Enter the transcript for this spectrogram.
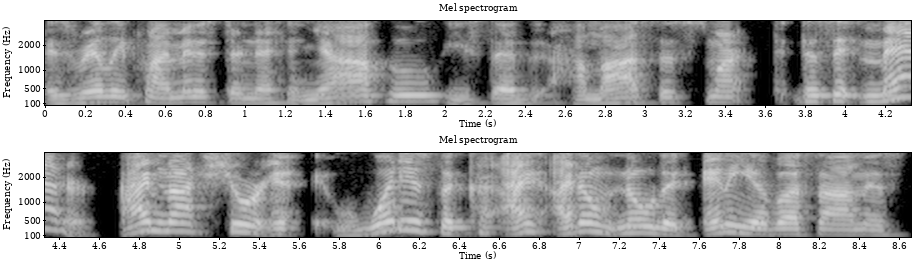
Israeli Prime Minister Netanyahu. He said Hamas is smart. Does it matter? I'm not sure. What is the? I, I don't know that any of us on this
